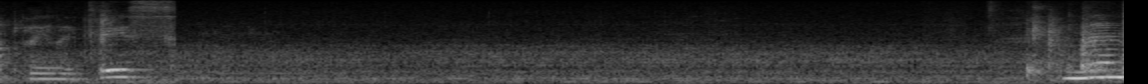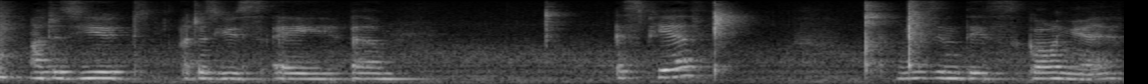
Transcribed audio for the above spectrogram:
Apply like this. And then I just use I just use a um, SPF I'm using this Garnier.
